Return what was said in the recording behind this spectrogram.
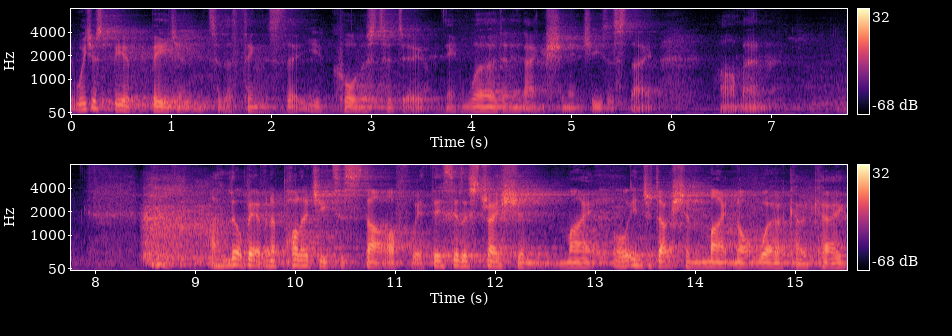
that we just be obedient to the things that you call us to do in word and in action in Jesus' name. Amen. A little bit of an apology to start off with. This illustration might, or introduction might not work, okay?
